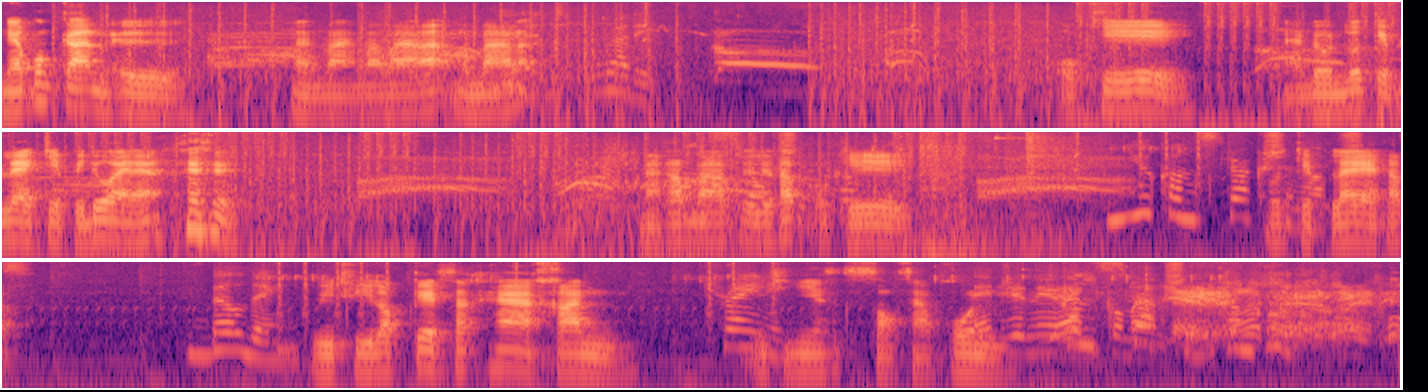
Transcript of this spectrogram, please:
แนวป้องกันเออมันมามามาละมันมาละ Unit ready. โอเคอะโดนรถเก็บแรกเก็บไปด้วยนะ นะครับมาเร็วๆครับ โอเค New รถ construction เก็บแรกครับ options. Building. VT Rocket สัก 5 คันอิน Training. ทีเนียสักสองสามคน Engineering Construction commander. complete. โอเค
